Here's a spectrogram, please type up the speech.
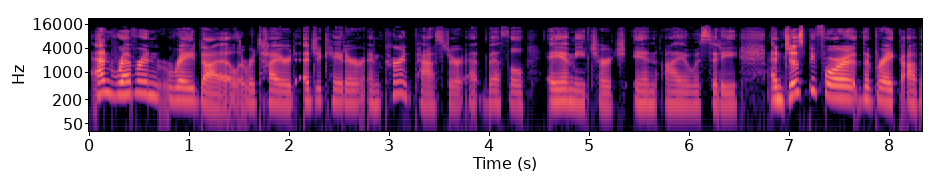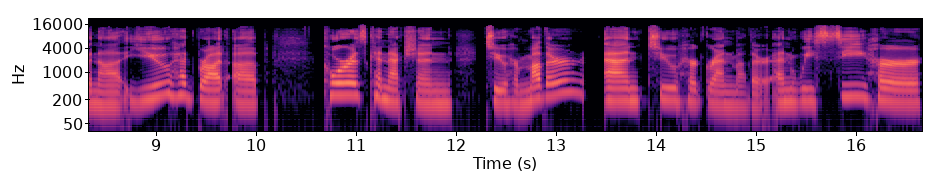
And Reverend Ray Dial, a retired educator and current pastor at Bethel AME Church in Iowa City. And just before the break, Abena, you had brought up Cora's connection to her mother and to her grandmother. And we see her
